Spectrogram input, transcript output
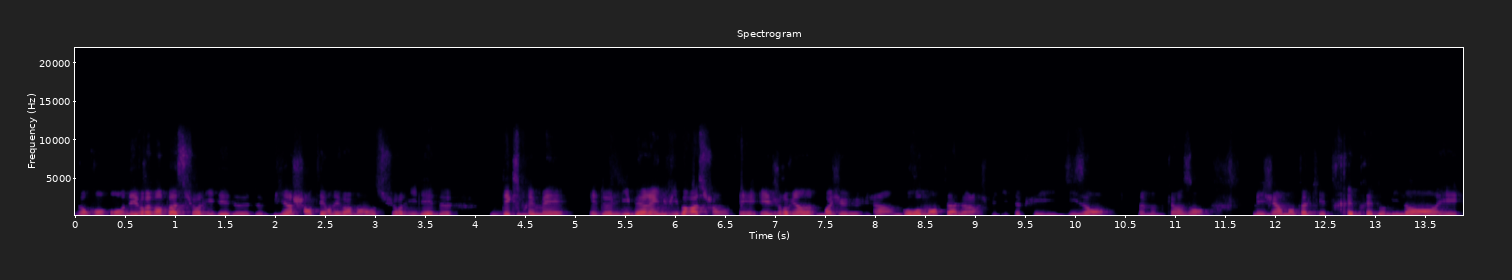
Donc, on n'est vraiment pas sur l'idée de, bien chanter, on est vraiment sur l'idée d'exprimer et de libérer une vibration. Et, je reviens, moi, j'ai un gros mental. Alors, je me dis depuis 10 ans, même 15 ans, mais j'ai un mental qui est très prédominant et,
